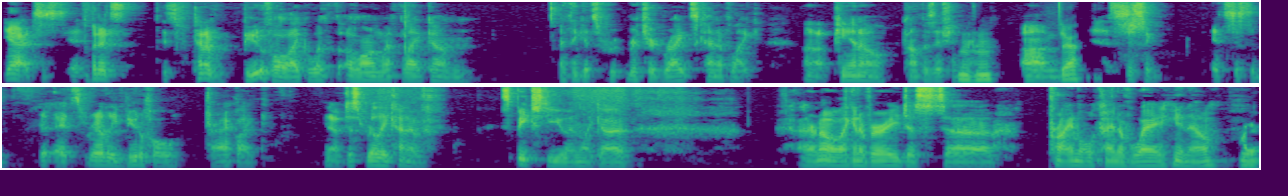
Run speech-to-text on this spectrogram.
yeah, it's just, it, but it's it's kind of beautiful, like with along with like um I think it's R- Richard Wright's kind of like uh, piano composition. Mm-hmm. Um, yeah, it's just a it's just a it's really beautiful track like you know just really kind of speaks to you in like a i don't know like in a very just uh, primal kind of way you know? Right.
